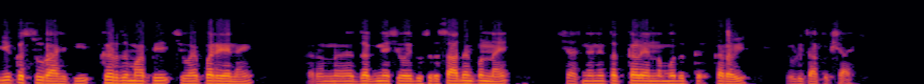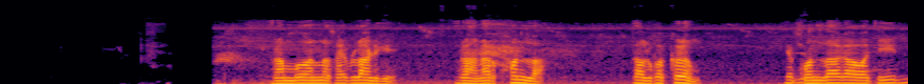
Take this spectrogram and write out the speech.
एकच सूर आहे की कर्जमाफी शिवाय पर्याय नाही. कारण अं, जगण्याशिवाय दुसरं साधन पण नाही. शासनाने तत्काळ यांना मदत क- करावी एवढीच अपेक्षा आहे. रामभाऊ अण्णासाहेब लांडगे राहणार खोनला. तालुका कळंब या खोनला गावातील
